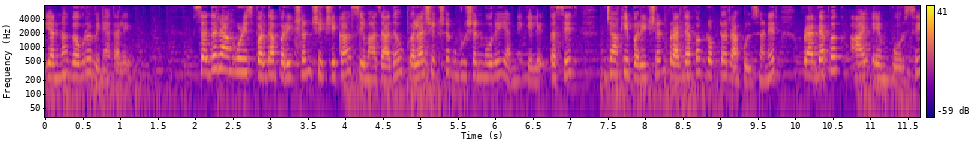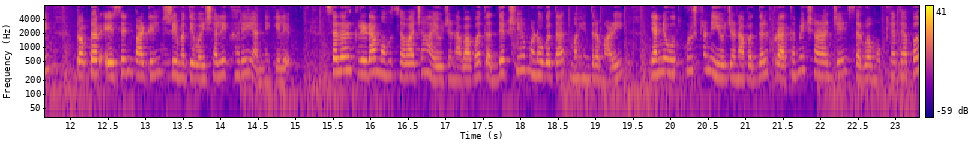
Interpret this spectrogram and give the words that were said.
यांना गौरविण्यात आले. सदर रांगोळी स्पर्धा परीक्षण शिक्षिका सीमा जाधव कला शिक्षक भूषण मोरे यांनी केले. तसेच झाकी परीक्षण प्राध्यापक डॉक्टर राहुल सनेर प्राध्यापक I M Borse doctor S N Patil Shrimati Vaishali Khare यांनी केले. सदर क्रीडा महोत्सवाच्या आयोजनाबाबत अध्यक्षीय मनोगतात महेंद्र माळी यांनी उत्कृष्ट नियोजनाबद्दल प्राथमिक शाळांचे सर्व मुख्याध्यापक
